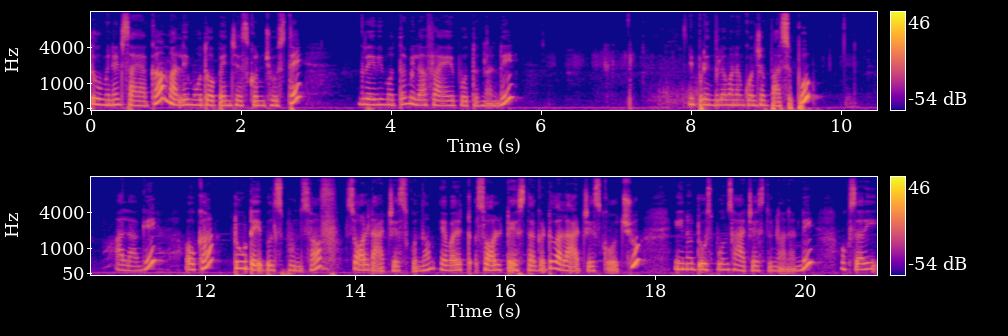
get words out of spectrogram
టూ మినిట్స్ అయ్యాక మళ్ళీ మూత ఓపెన్ చేసుకొని చూస్తే గ్రేవీ మొత్తం ఇలా ఫ్రై అయిపోతుందండి. ఇప్పుడు ఇందులో మనం కొంచెం పసుపు అలాగే ఒక two tablespoons of salt add చేసుకుందాం. ఎవరి సాల్ట్ టేస్ట్ తగ్గట్టు వాళ్ళు యాడ్ చేసుకోవచ్చు. నేను టూ స్పూన్స్ యాడ్ చేస్తున్నానండి. ఒకసారి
